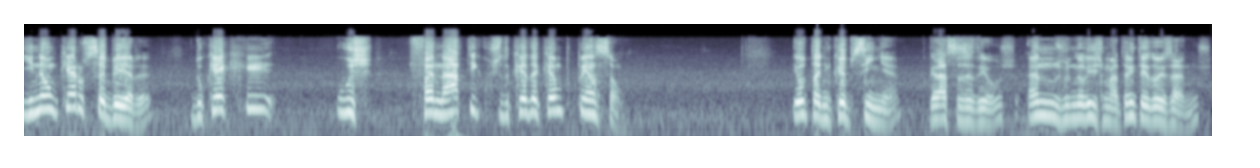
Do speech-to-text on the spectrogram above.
E não quero saber do que é que os fanáticos de cada campo pensam. Eu tenho cabecinha, graças a Deus, ando no jornalismo há 32 anos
